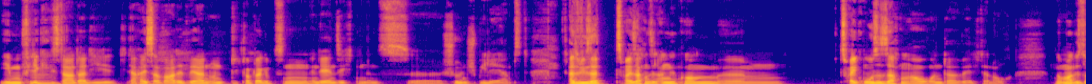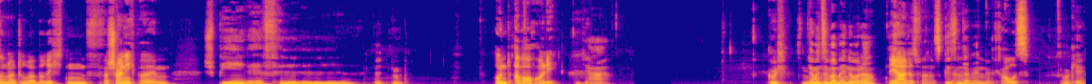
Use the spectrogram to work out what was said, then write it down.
eben viele Mhm. Kickstarter, die, die da heiß erwartet werden. Und ich glaube, da gibt es in der Hinsicht einen ganz äh, schönen Spieleherbst. Also wie gesagt, zwei Sachen sind angekommen, ähm, zwei große Sachen auch und da werde ich dann auch nochmal gesondert drüber berichten. Wahrscheinlich beim Spielgefühl. Mit Nut. Und aber auch Olli. Ja. Gut, und damit sind wir am Ende, oder? Ja, das war's. Wir klar. sind am Ende. Raus. Okay.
